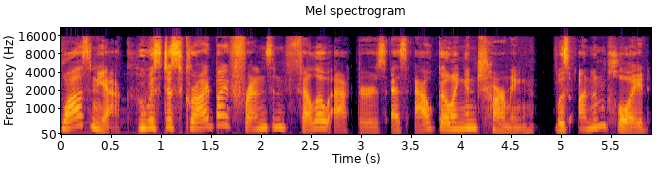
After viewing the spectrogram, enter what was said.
Wozniak, who was described by friends and fellow actors as outgoing and charming, was unemployed,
